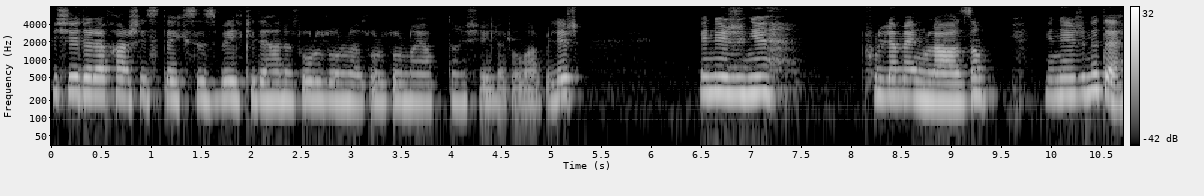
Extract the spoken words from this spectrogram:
Bir şeylere karşı isteksiz belki de hani zor zoruna zor zoruna yaptığın şeyler olabilir. Enerjini fullemen lazım. Enerjini de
